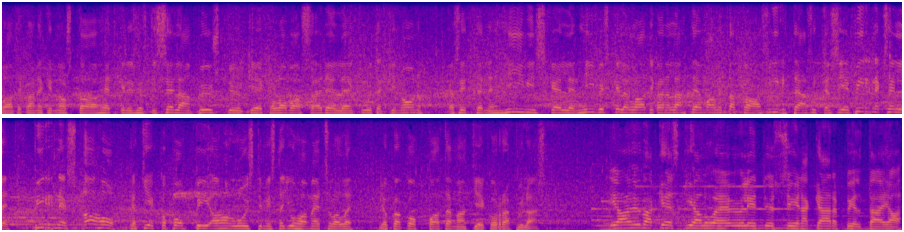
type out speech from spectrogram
Laatikainenkin nostaa hetkellisesti selän pystyyn, Kiekko lavassa edelleen kuitenkin on. Ja sitten Hiiviskellen, Hiiviskellen Laatikainen lähtee maalin takaa, siirtää sitten siihen Pirnekselle, Pirnes Aho ja Kiekko pomppii Ahon luistimista Juha Metsolalle, joka koppaa tämän Kiekon räpylänsä. Ihan hyvä keskialueen ylitys siinä Kärpiltä ja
